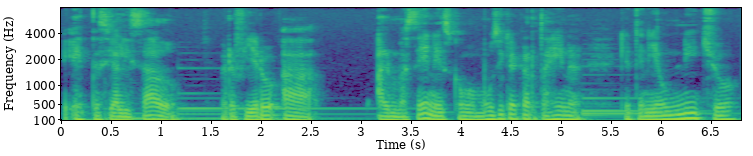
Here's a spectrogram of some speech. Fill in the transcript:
especializado. Me refiero a almacenes como Música Cartagena, que tenía un nicho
